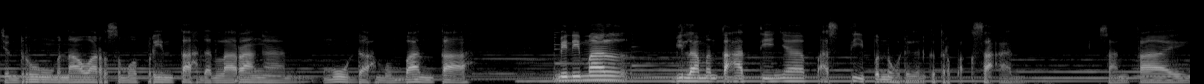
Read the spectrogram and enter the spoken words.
cenderung menawar semua perintah dan larangan, mudah membantah, Minimal bila mentaatinya pasti penuh dengan keterpaksaan. Santai,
